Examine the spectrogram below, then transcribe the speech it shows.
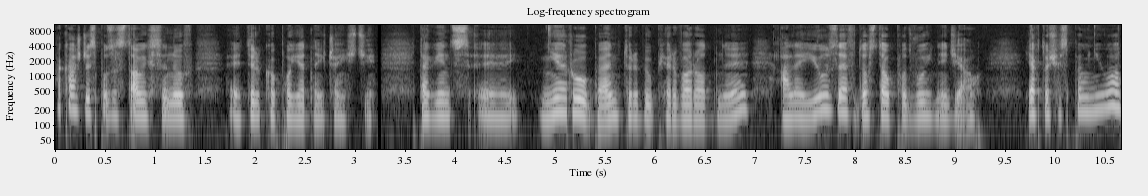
a każdy z pozostałych synów y, tylko po jednej części. Tak więc y, nie Ruben, który był pierworodny, ale Józef dostał podwójny dział. Jak to się spełniło?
